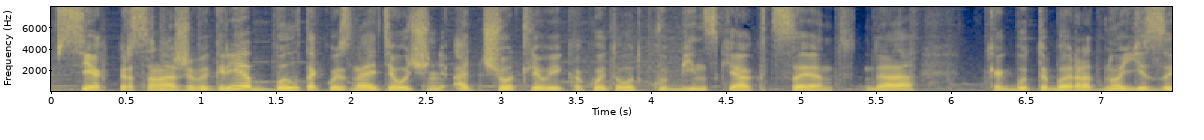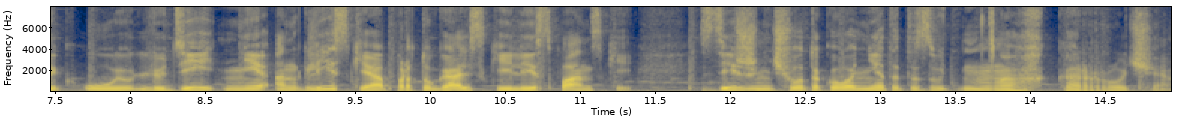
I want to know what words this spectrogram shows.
всех персонажей в игре был такой, знаете, очень отчетливый какой-то вот кубинский акцент, да, как будто бы родной язык у людей не английский, а португальский или испанский. Здесь же ничего такого нет, это звучит... Короче.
